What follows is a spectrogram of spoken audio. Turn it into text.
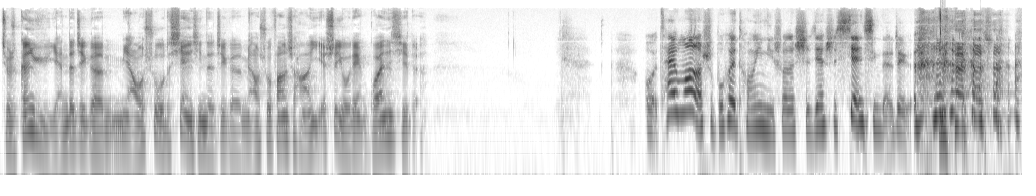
就是跟语言的这个描述的线性的这个描述方式，好像也是有点关系的。我猜猫老师不会同意你说的时间是线性的这个。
